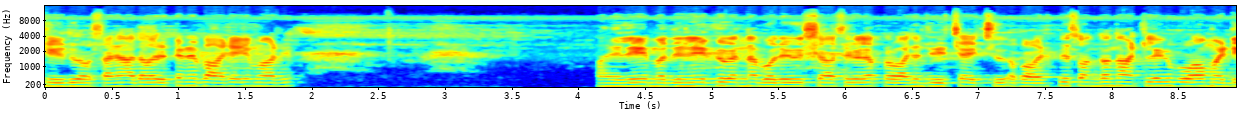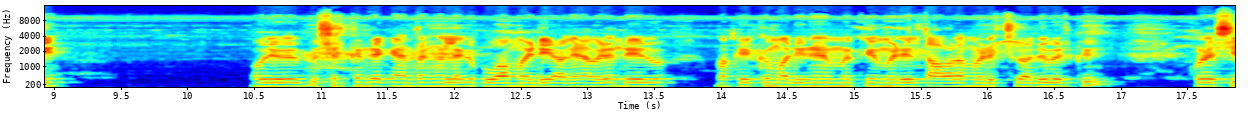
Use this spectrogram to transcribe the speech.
ചെയ്തു. അവസാനം അത് അവർക്ക് തന്നെ ഭാര്യയായി മാറി. അതിലെ മദീനയിലേക്ക് വന്ന ബോധവിശ്വാസികളെ പ്രവാചകൻ തിരിച്ചയച്ചു. അപ്പോൾ അവർക്ക് സ്വന്തം നാട്ടിലേക്ക് പോകാൻ വേണ്ടി ഒരു ഷിർക്കിന്റെ കേന്ദ്രങ്ങളിലേക്ക് പോകാൻ വേണ്ടി അങ്ങനെ അവരെന്ത് ചെയ്തു? മക്കയ്ക്കും മദീനയ്ക്കും ഇടയിൽ താവളം മേടിച്ചു അത് ഇവർക്ക് കുറേശ്ശി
